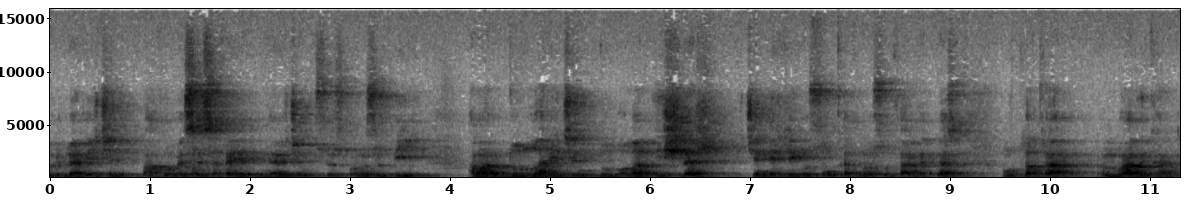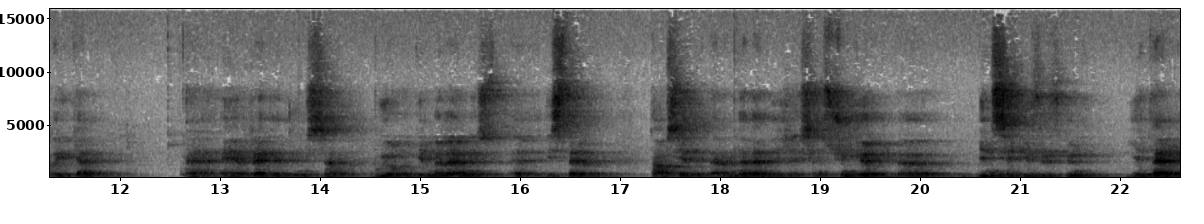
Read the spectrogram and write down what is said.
öbürleri için, mahkum ve SSK yetimler için söz konusu değil. Ama dullar için, dul olan eşler için erkek olsun, kadın olsun fark etmez. Mutlaka mavi kartlıyken e, eğer reddedilmişse bu yolu girmelerini e, isterim, tavsiye ederim. Neden diyeceksiniz? Çünkü e, 1800 gün yeterli.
